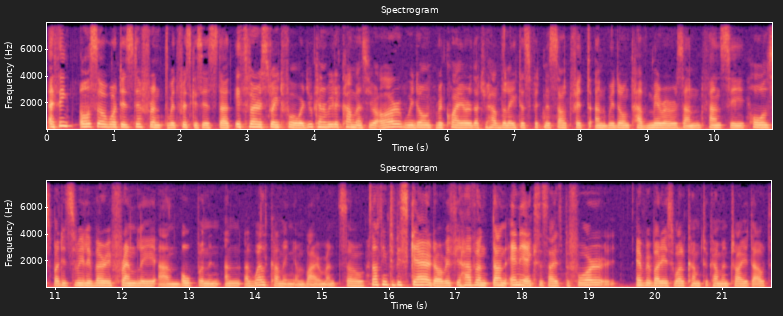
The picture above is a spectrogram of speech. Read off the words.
I think also what is different with Friskis is that it's very straightforward. You can really come as you are. We don't require that you have the latest fitness outfit and we don't have mirrors and fancy halls, but it's really very friendly and open and, a welcoming environment. So it's nothing to be scared of. If you haven't done any exercise before, everybody is welcome to come and try it out.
